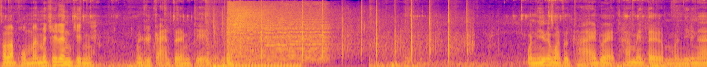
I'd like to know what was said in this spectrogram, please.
สำหรับผมมันไม่ใช่เรื่องกินไงมันคือการเติมเกม วันนี้เป็นวันสุดท้ายด้วย ถ้าไม่เติมวันนี้นะ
